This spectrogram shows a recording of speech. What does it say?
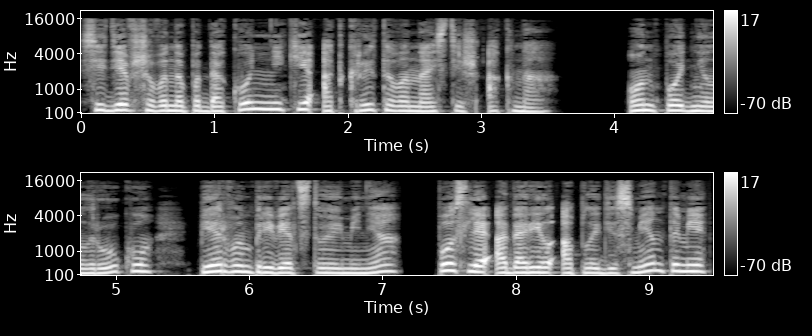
сидевшего на подоконнике открытого настежь окна. Он поднял руку, первым приветствуя меня, После одарил аплодисментами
